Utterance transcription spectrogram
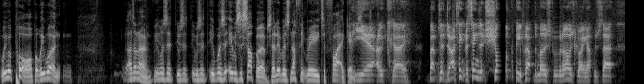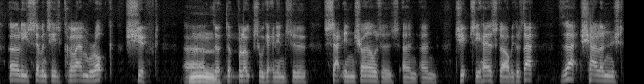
We were poor, but we weren't. I don't know. It was a. It was a. It was a. It was. A, it was a suburb, so there was nothing really to fight against. Yeah, okay. But I think the thing that shook people up the most when I was growing up was that early 70s glam rock shift uh, Hmm. that, that blokes were getting into satin trousers and, and gypsy hairstyle because that that challenged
